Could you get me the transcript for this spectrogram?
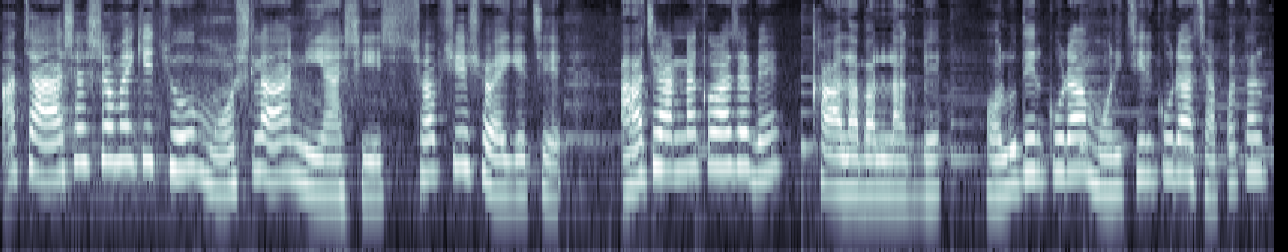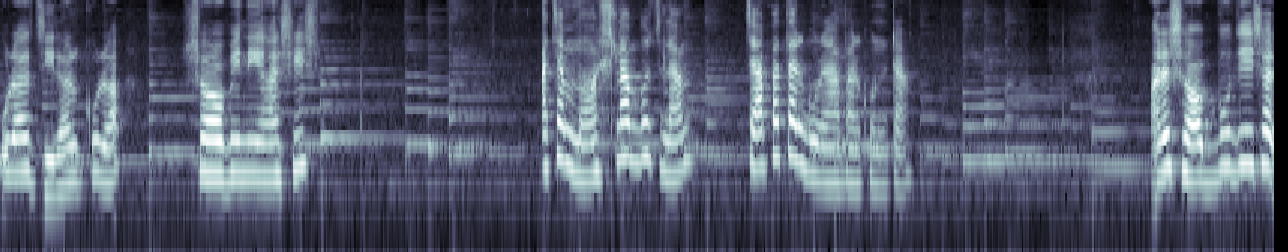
আচ্ছা আসার সময় কিছু মশলা নিয়ে আসিস। সব শেষ হয়ে গেছে। আজ রান্না করা যাবে খাল আবার লাগবে। হলুদের গুঁড়া মরিচের গুঁড়া চাপাতার গুঁড়া জিরার গুঁড়া সবই নিয়ে আসিস। আচ্ছা মশলা বুঝলাম চা পাতার গুঁড়া আবার কোনটা? আরে সব বুঝিস আর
